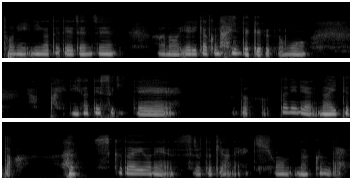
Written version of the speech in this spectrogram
当に苦手で全然、あの、やりたくないんだけれども、やっぱり苦手すぎて、本当にね、泣いてた。宿題をね、するときはね、基本泣くんだよね。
